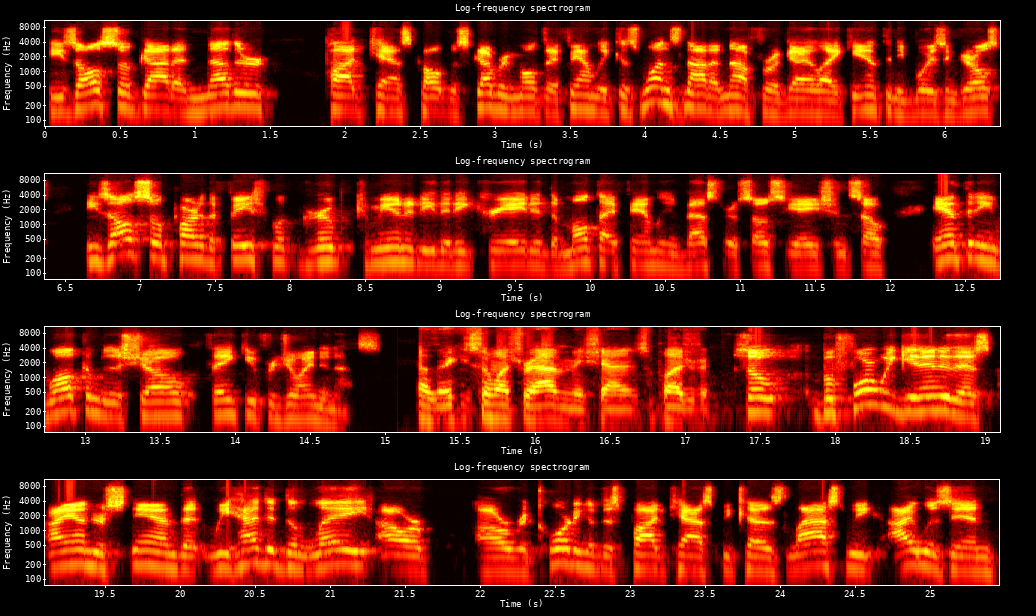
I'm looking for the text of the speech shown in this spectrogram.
He's also got another podcast called Discovering Multifamily because one's not enough for a guy like Anthony, boys and girls. He's also part of the Facebook group community that he created, the Multifamily Investor Association. So, Anthony, welcome to the show. Thank you for joining us. Thank you so much for having me, Shannon. It's a pleasure. So, before we get into this, I understand that we had to delay our our recording of this podcast because last week I was in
